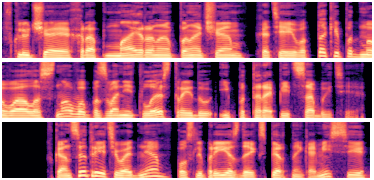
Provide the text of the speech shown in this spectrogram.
включая храп Майрона по ночам, хотя его так и подмывало снова позвонить Лестрейду и поторопить события. В конце третьего дня, после приезда экспертной комиссии,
